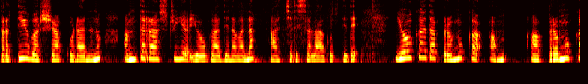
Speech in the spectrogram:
ಪ್ರತಿ ವರ್ಷ ಕೂಡ ಅಂತಾರಾಷ್ಟ್ರೀಯ ಯೋಗ ದಿನವನ್ನು ಆಚರಿಸಲಾಗುತ್ತಿದೆ. ಯೋಗದ ಪ್ರಮುಖ ಪ್ರಮುಖ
